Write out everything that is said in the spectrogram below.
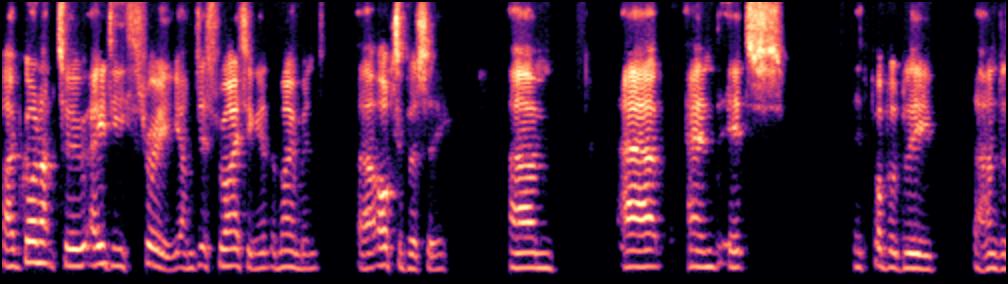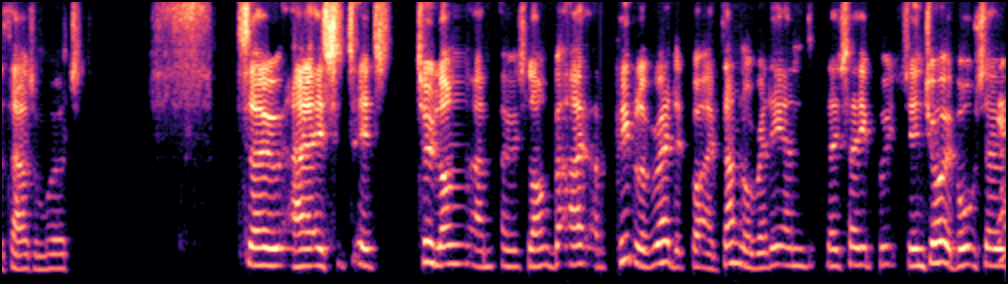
I've gone up to 83. I'm just writing at the moment, uh, Octopussy, um, uh, and it's it's probably a hundred thousand words. So uh, it's it's too long. Um, it's long, but I, uh, people have read it, what I've done already, and they say it's enjoyable. So Yeah.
